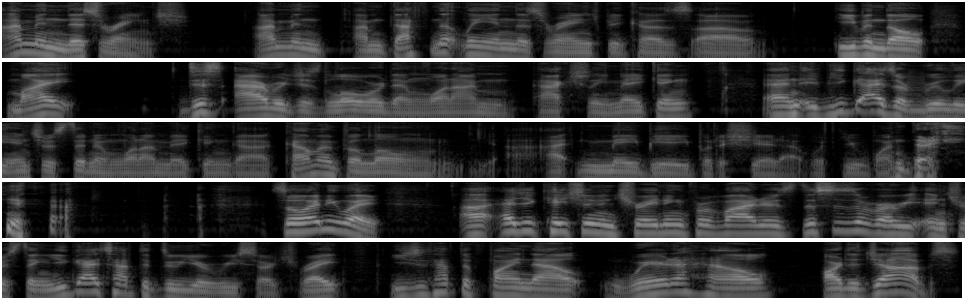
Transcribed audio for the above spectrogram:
I'm in this range. I'm in I'm definitely in this range because uh, even though my this average is lower than what I'm actually making. And if you guys are really interested in what I'm making, uh, comment below. I may be able to share that with you one day. so anyway, uh, education and training providers, this is a very interesting. You guys have to do your research, right? You just have to find out where the hell are the jobs?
